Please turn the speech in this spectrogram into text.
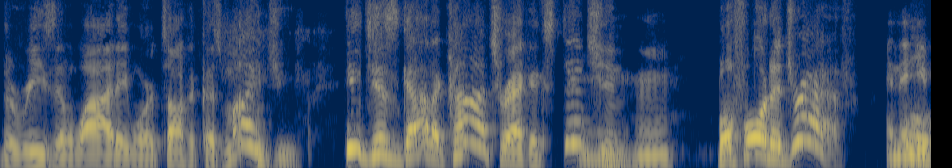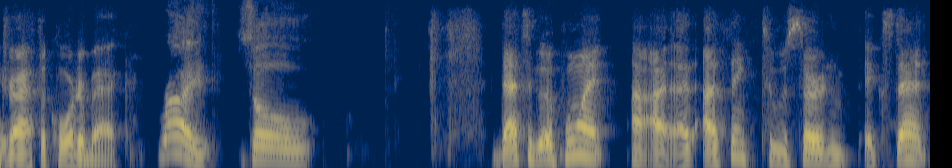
the reason why they weren't talking. Because mind you, he just got a contract extension mm-hmm. before the draft, and then well, you draft a quarterback, right? So that's a good point. I, I I think to a certain extent,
